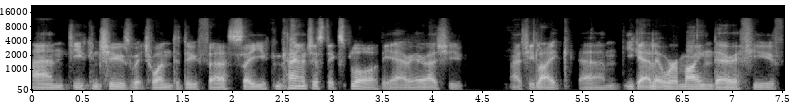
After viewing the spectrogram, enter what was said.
and you can choose which one to do first so you can kind of just explore the area as you as you like um, you get a little reminder if you've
